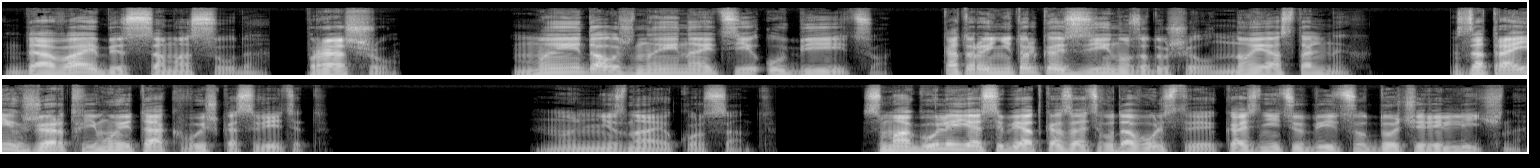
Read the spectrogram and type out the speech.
«Давай без самосуда. Прошу. Мы должны найти убийцу, который не только Зину задушил, но и остальных. За троих жертв ему и так вышка светит». «Ну, не знаю, курсант. Смогу ли я себе отказать в удовольствии казнить убийцу дочери лично?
